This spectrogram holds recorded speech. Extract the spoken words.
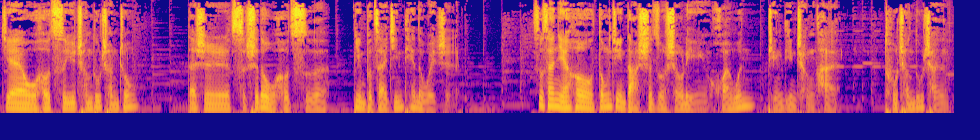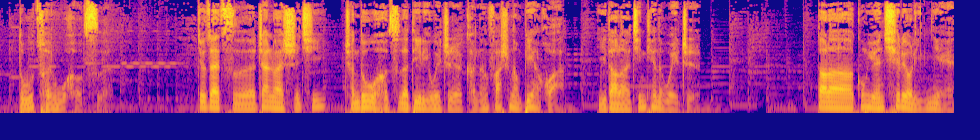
建武侯祠于成都城中。但是此时的武侯祠并不在今天的位置。四三年后，东晋大氏族首领桓温平定成汉，屠成都城，独存武侯祠。就在此战乱时期，成都武侯祠的地理位置可能发生了变化，移到了今天的位置。到了公元七六零年，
